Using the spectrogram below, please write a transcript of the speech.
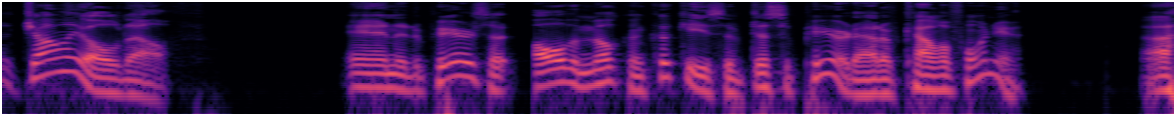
A jolly old elf, and it appears that all the milk and cookies have disappeared out of California. Uh,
